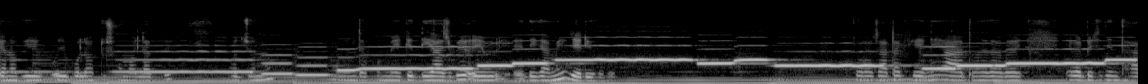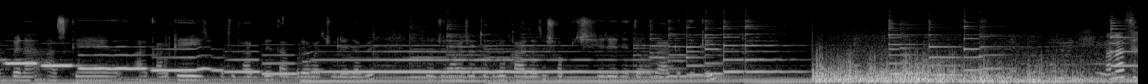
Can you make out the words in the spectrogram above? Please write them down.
কেন কি ওই বললাম একটু সময় লাগবে ওর জন্য। দেখো মেয়েকে দিয়ে আসবে এদিকে আমি রেডি হব। চলো চাটা খেয়ে নিই আর তোমাদের দাদাভাই এবার বেশি দিন থাকবে না। আজকে আর কালকেই হয়তো থাকবে তারপরে আবার চলে যাবে। তো ওর জন্য আমার যতগুলো কাজ আছে সব সেরে নিতে হবে আগে থেকেই। ভালো আছে?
